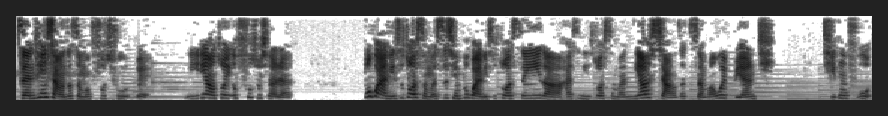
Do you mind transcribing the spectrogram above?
整天想着怎么付出。对你一定要做一个付出型的人，不管你是做什么事情，不管你是做生意的还是你做什么，你要想着怎么为别人提提供服务，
